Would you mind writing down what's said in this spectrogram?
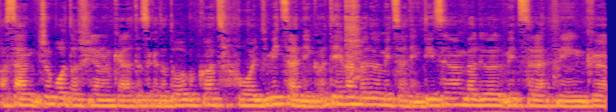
aztán csoportosítanom kellett ezeket a dolgokat, hogy mit szeretnénk öt éven belül, mit szeretnénk tíz éven belül, mit szeretnénk, ö,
